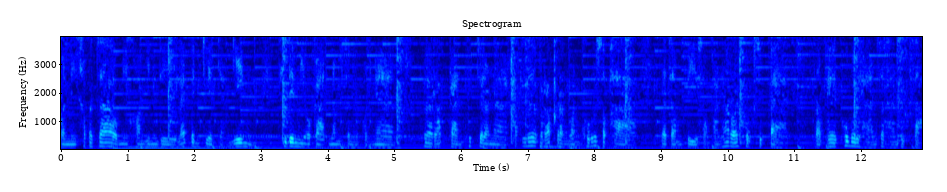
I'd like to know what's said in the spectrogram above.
วันนี้ข้าพเจ้ามีความยินดีและเป็นเกียรติอย่างยิ่ง ที่ได้มีโอกาสนำเสนอผลงาน เพื่อรับการพิจารณาคัดเลือกรับรางวัลครุสภา ประจำปี 2568 ประเภทผู้บริหารสถานศึกษา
